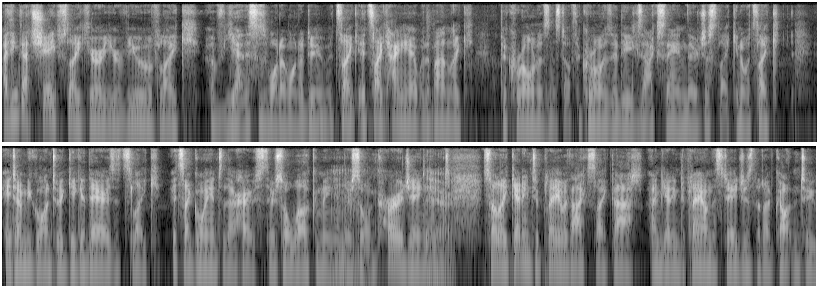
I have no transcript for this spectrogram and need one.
I think that shapes like your your view of like of yeah this is what i want to do. It's like it's like hanging out with a band like the coronas and stuff. The coronas are the exact same. They're just like you know it's like anytime you go onto a gig of theirs it's like it's like going into their house. They're so welcoming and they're so mm. encouraging and are. so like getting to play with acts like that and getting to play on the stages that i've gotten to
